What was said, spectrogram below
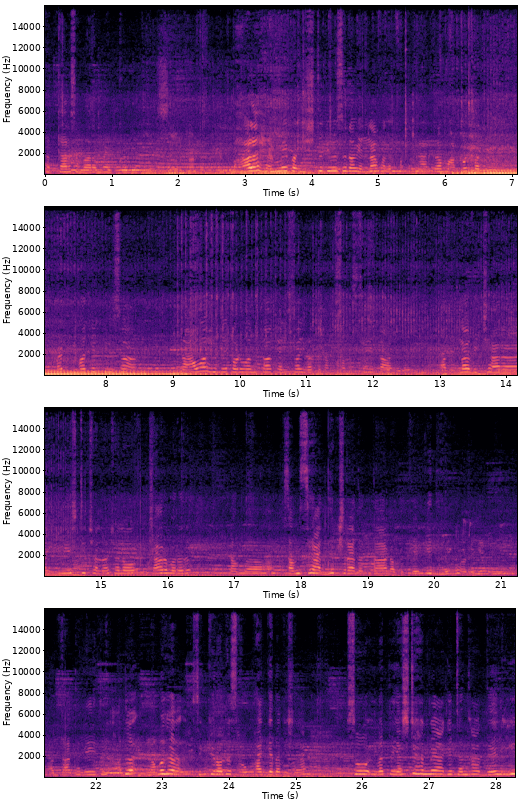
ಸತ್ಕಾರ ಸಮಾರಂಭ ಇಟ್ಕೊಂಡಿದ್ವಿ. ಬಹಳ ಹೆಮ್ಮೆ ಪ ಇಷ್ಟು ದಿವಸ ನಾವು ಎಲ್ಲ ಕಾರ್ಯಕ್ರಮ ಮಾಡ್ಕೊಂಡು ಬಂದಿದ್ವಿ. ಬಟ್ ಇವತ್ತಿನ ದಿವಸ ನಾವು ಹೆಮ್ಮೆ ಪಡುವಂಥ ಕೆಲಸ ಇವತ್ತು ನಮ್ಮ ಸಂಸ್ಥೆಯಿಂದ ಆಗಿದೆ. ಅದೆಲ್ಲ ವಿಚಾರ, ಎಷ್ಟು ಚಲೋ ಚಲೋ ವಿಚಾರ ಬರೋದು. ನಮ್ಮ ಸಂಸ್ಥೆ ಅಧ್ಯಕ್ಷರಾದಂಥ ಡಾಕ್ಟರ್ ಕೆ ಪಿ ಧರಿಗೌಡರಿಗೆ ಅಂತ ಐತಿ ಅದು ನಮಗೆ ಸಿಕ್ಕಿರೋದು ಸೌಭಾಗ್ಯದ ವಿಷಯ. ಸೊ ಇವತ್ತು ಎಷ್ಟು ಹೆಮ್ಮೆ ಆಗೈತೆ ಅಂದ್ರೆ ದೇ ಈ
